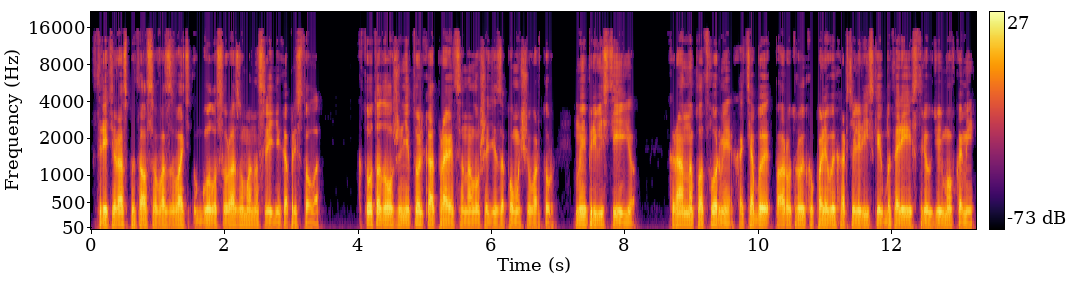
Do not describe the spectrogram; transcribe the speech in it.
В третий раз пытался воззвать к голосу разума наследника престола. Кто-то должен не только отправиться на лошади за помощью в Артур, но и привести ее. Кран на платформе, хотя бы пару-тройку полевых артиллерийских батарей с трехдюймовками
